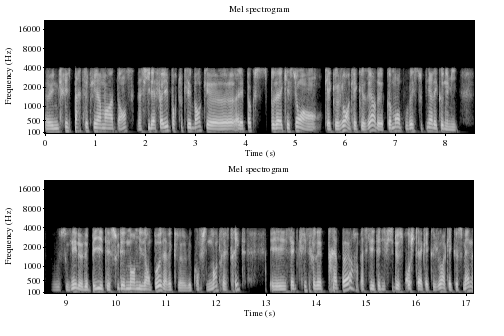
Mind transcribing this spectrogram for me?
une crise particulièrement intense, parce qu'il a fallu pour toutes les banques euh, à l'époque se poser la question en quelques jours, en quelques heures, de comment on pouvait soutenir l'économie. Vous vous souvenez, le, pays était soudainement mis en pause avec le confinement très strict. Et cette crise faisait très peur parce qu'il était difficile de se projeter à quelques jours, à quelques semaines.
